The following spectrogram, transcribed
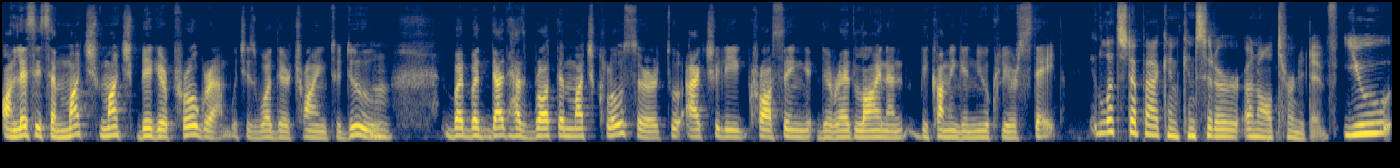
unless it's a much, much bigger program, which is what they're trying to do. Mm. But, but that has brought them much closer to actually crossing the red line and becoming a nuclear state. Let's step back and consider an alternative. You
